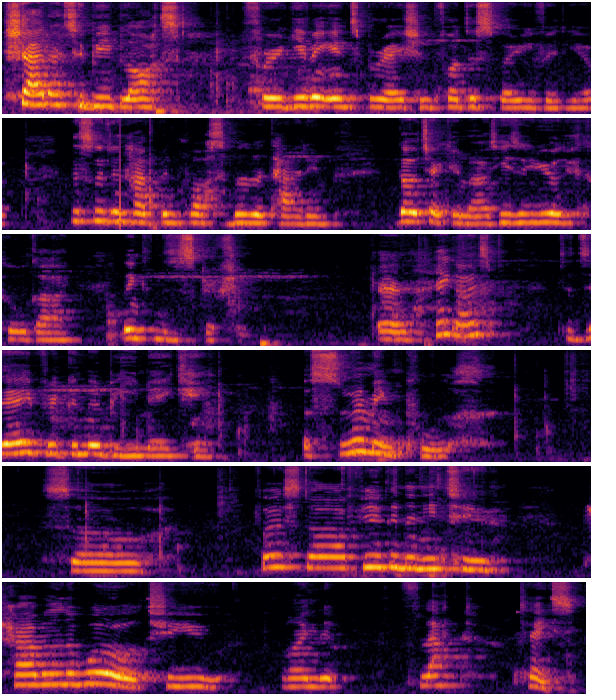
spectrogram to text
Shout out to B Blocks for giving inspiration for this very video. This wouldn't have been possible without him. Go check him out. He's a really cool guy. Link in the description. And hey guys, today we're gonna be making a swimming pool. So first off, you're gonna need to travel the world to find a flat place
